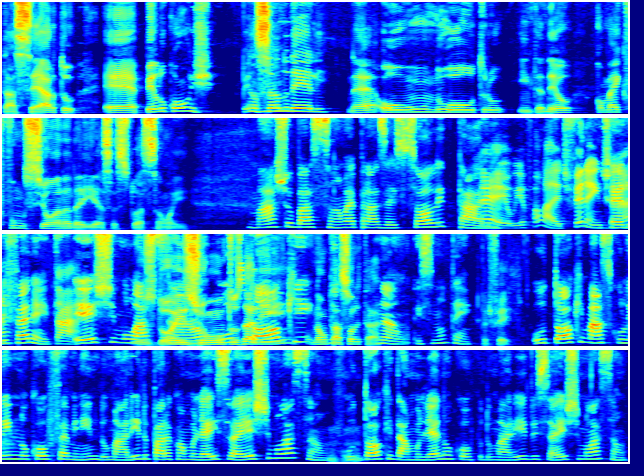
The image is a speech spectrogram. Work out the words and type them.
tá certo, é pelo cônjuge, pensando Uhum. nele, né, ou um no outro, entendeu? Como é que funciona daí essa situação aí? Masturbação é prazer solitário. É, eu ia falar, é diferente, É né? diferente. Tá. Estimulação. Os dois juntos o ali, toque não tá solitário. Não, isso não tem. Perfeito. O toque masculino no corpo feminino do marido para com a mulher, isso é estimulação. Uhum. O toque da mulher no corpo do marido, isso é estimulação.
